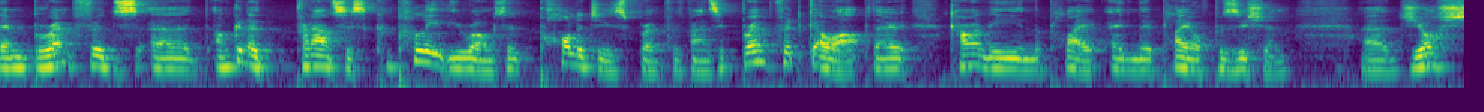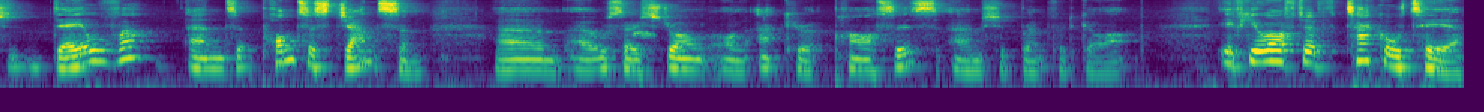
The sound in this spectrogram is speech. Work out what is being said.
Then Brentford's, uh, I'm going to pronounce this completely wrong, so apologies, Brentford fans. If Brentford go up, they're currently in the play in the playoff position. Uh, Josh Daylor and Pontus Jansson um, are also strong on accurate passes. Um, should Brentford go up? If you're after tackle tier,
